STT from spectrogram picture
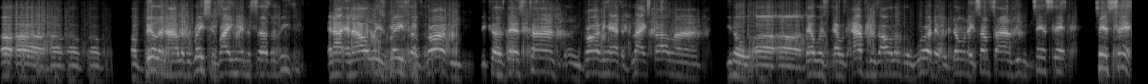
uh, uh, of, of, of building our liberation right here in the southern region. And I and I always raise up Garvey because there's times when Garvey had the Black Star Line. You know, uh, uh, that was that was Africans all over the world that would donate, sometimes even 10 cent, 10 cent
